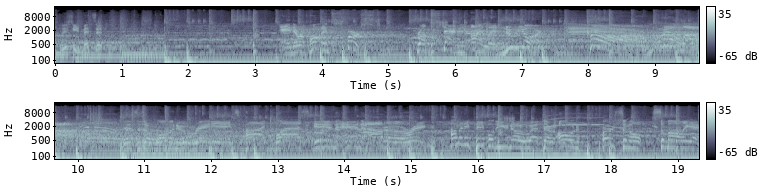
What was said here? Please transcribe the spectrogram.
at least he admits it. And their opponents first, from Staten Island, New York, Carmella. This is a woman who radiates high class in and out of the ring. How many people do you know who have their own personal sommelier?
